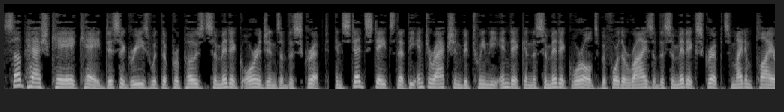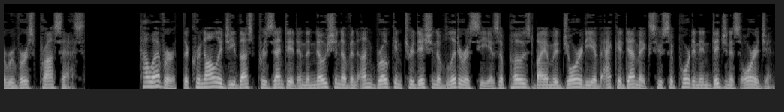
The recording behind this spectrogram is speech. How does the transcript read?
Subhash Kak disagrees with the proposed Semitic origins of the script, instead states that the interaction between the Indic and the Semitic worlds before the rise of the Semitic scripts might imply a reverse process. However, the chronology thus presented and the notion of an unbroken tradition of literacy is opposed by a majority of academics who support an indigenous origin.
